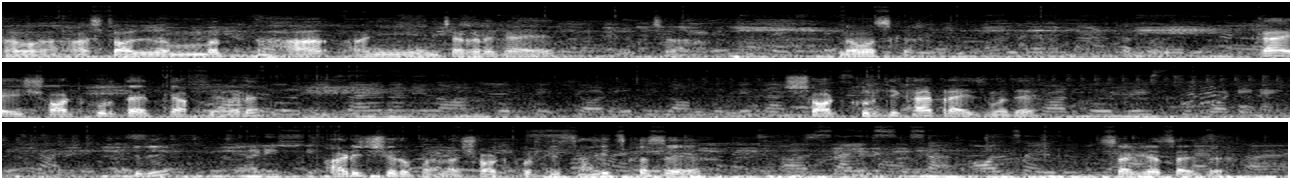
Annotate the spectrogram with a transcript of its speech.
हा बघा हा स्टॉल नंबर दहा आणि यांच्याकडे काय आहे? अच्छा. नमस्कार. काय शॉर्ट कुर्ता आहेत का आपल्याकडे? कुर्तीज आहेत आणि long kurti short kurti long kurtis short kurti काय प्राइसमध्ये short kurtis two forty nine किती? अडीचशे. अडीचशे रुपयाला शॉर्ट कुर्ती. साईज कसं आहे? साईज ऑल साईज सगळ्या size आहे.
